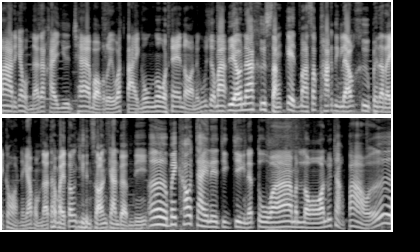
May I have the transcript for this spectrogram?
มากๆนะครับผมนะถ้าใครยืนแช่บอกเลยว่าตายโง่ๆแน่นอนนะคุณผู้ชมเดี๋ยวนะคือสังเกตมาสักพักหนึ่งแล้วคือเป็นอะไรก่อนนะครับผมนะทำไมต้องยืนซ้อนกันแบบนี้ เออ ไม่เข้าใจเลยจริง ๆ นะตัวมันร้อนรู้จักเปล่าเออ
